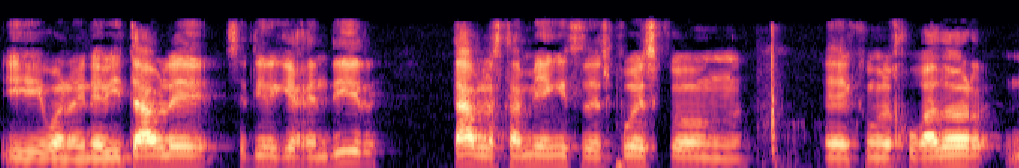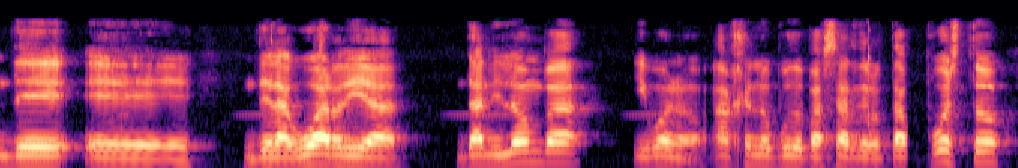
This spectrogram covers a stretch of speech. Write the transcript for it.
y bueno, inevitable, se tiene que rendir. Tablas también hizo después con, eh, con el jugador de, de la Guardia, Dani Lomba, y bueno, Ángel no pudo pasar del octavo puesto,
